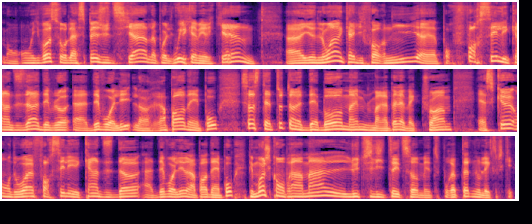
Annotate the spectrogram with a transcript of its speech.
bon, on y va sur l'aspect judiciaire de la politique américaine. Euh, il y a une loi en Californie euh, pour forcer les candidats à, à dévoiler leur rapport d'impôt. Ça, c'était tout un débat, même, je me rappelle, avec Trump. Est-ce qu'on doit forcer les candidats à dévoiler le rapport d'impôt? Puis moi, je comprends mal l'utilité de ça, mais tu pourrais peut-être nous l'expliquer.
